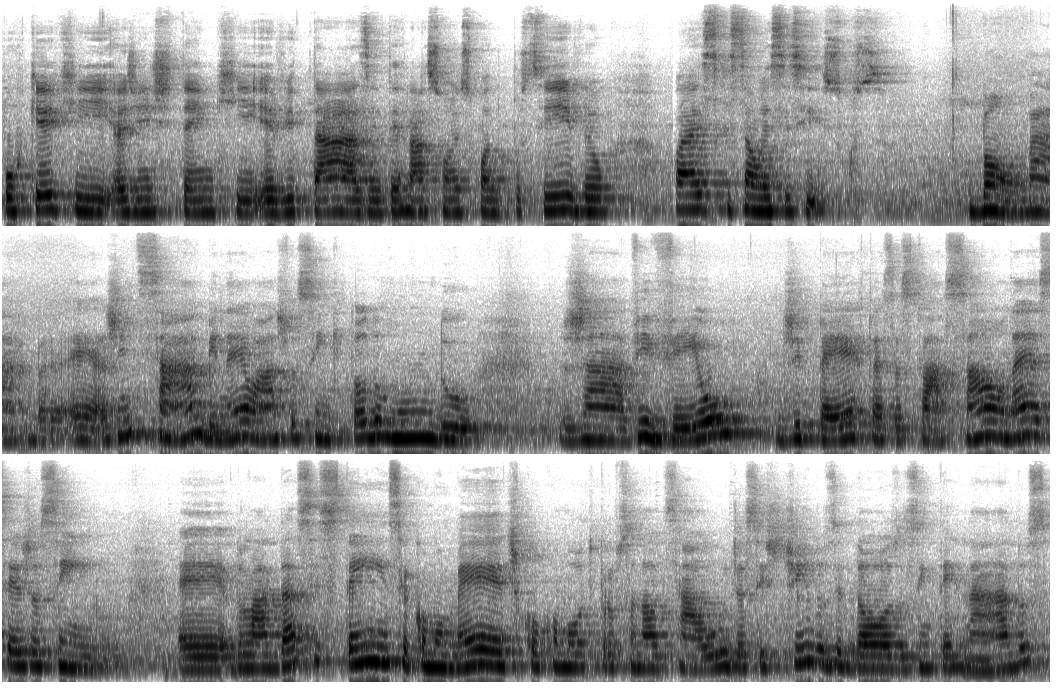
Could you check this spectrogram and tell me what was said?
por que, que a gente tem que evitar as internações quando possível? Quais que são esses riscos? Bom, Bárbara, é, a gente sabe, né? Eu acho assim que todo mundo já viveu de perto essa situação, né? Seja assim, é, do lado da assistência, como médico, como outro profissional de saúde, assistindo os idosos internados,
